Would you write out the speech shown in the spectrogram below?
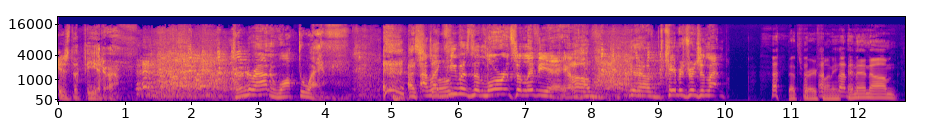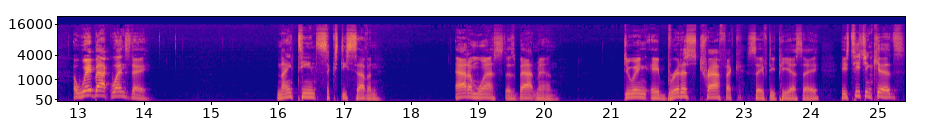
is the theater turned around and walked away. I like he was the Laurence Olivier of, you know, Cambridge Rindge and Latin. That's very funny. and then um, a way back Wednesday, 1967, Adam West as Batman doing a British traffic safety PSA. He's teaching kids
